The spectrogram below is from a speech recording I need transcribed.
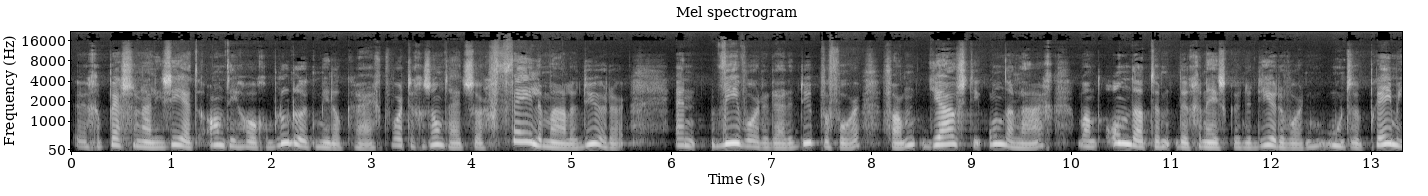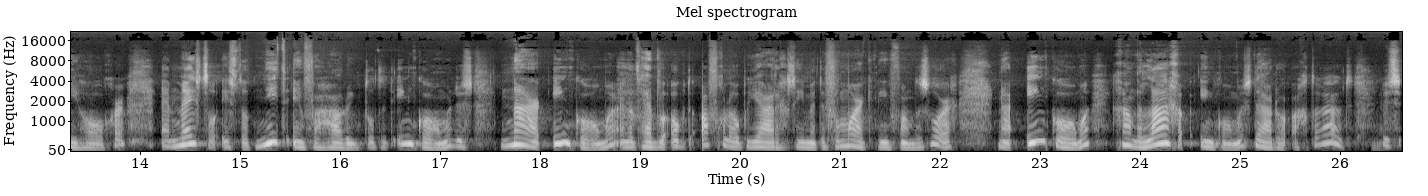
eh, gepersonaliseerd anti-hoge bloeddrukmiddel krijgt, wordt de gezondheidszorg vele malen duurder. En wie worden daar de dupe voor? Van juist die onderlaag. Want omdat de, de geneeskunde duurder wordt, moeten we premie hoger. En meestal is dat niet in verhouding tot het inkomen. Dus naar inkomen, en dat hebben we ook de afgelopen jaren gezien met de vermarkting van de zorg. Naar inkomen gaan de lage inkomens daardoor achteruit. Dus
